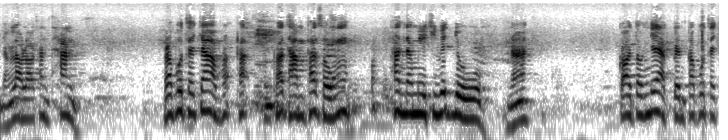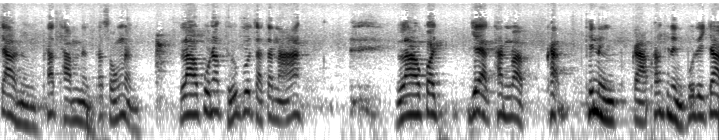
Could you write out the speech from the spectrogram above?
อย่างเราเราท่านท่าน พระพุทธเจ้าพระพระพระธรรมพระสงฆ์ท่านยังมีชีวิตอยู่นะ ก็ต้องแยกเป็นพระพุทธเจ้าหนึ่งพระธรรมหนึ่งพระสงฆ์หนึ่งเราผู้นับถือพุทธศาสนา เราก็แยกท่านว่าที่หนึ่งกราบครั้งที่หนึ่งพุทธเจ้า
